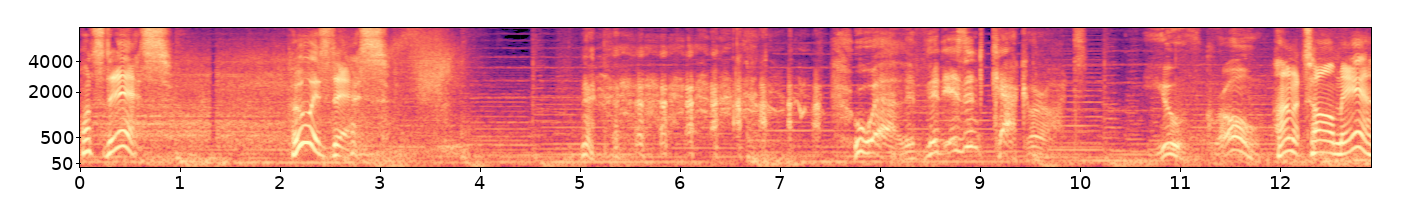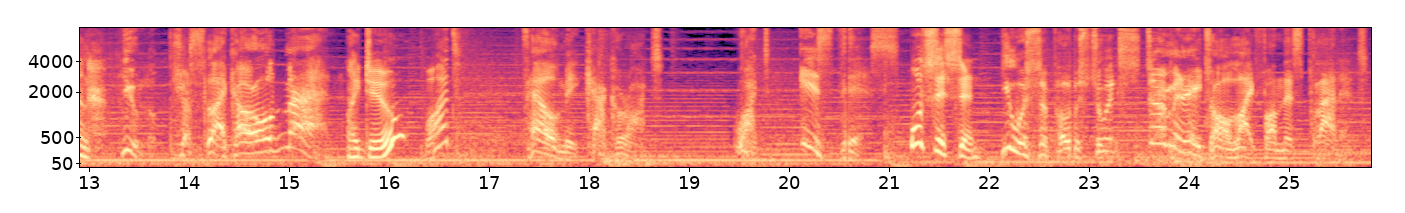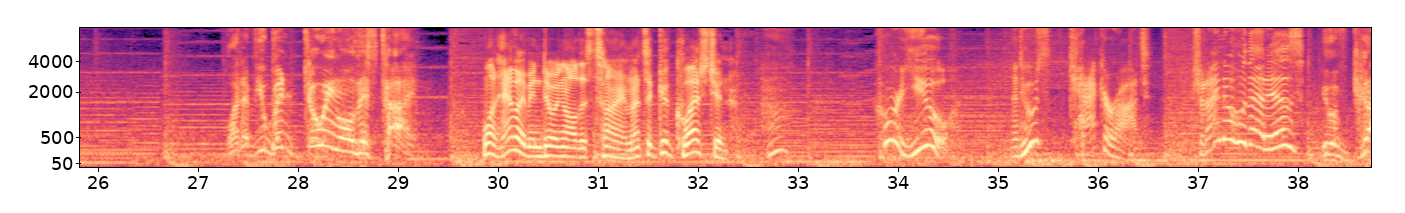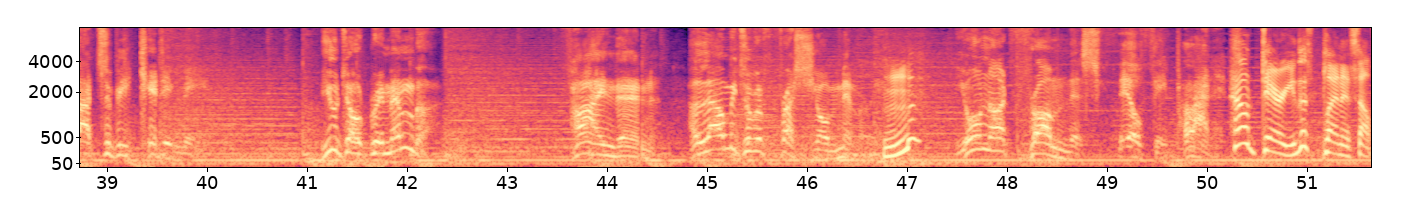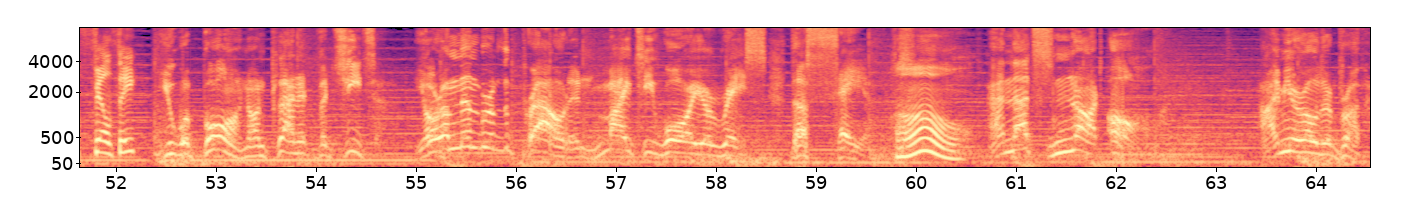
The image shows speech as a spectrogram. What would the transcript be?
What's this? Who is this? Well, if it isn't Kakarot, you've grown. I'm a tall man. You look just like our old man. I do? What? Tell me, Kakarot, what is this? What's this then? You were supposed to exterminate all life on this planet. What have you been doing all this time? What have I been doing all this time? That's a good question. Huh? Who are you? And who's Kakarot? Should I know who that is? You have got to be kidding me. You don't remember? Fine then. Allow me to refresh your memory. Hmm? You're not from this filthy planet. How dare you? This planet's not filthy. You were born on planet Vegeta. You're a member of the proud and mighty warrior race, the Saiyans. Oh. And that's not all. I'm your older brother,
